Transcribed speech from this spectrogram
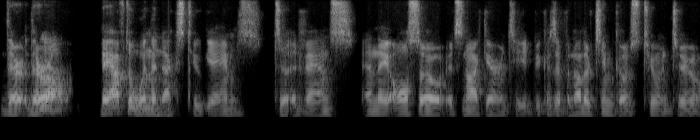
They're, they're yeah they have to win the next two games to advance and they also it's not guaranteed because if another team goes two and two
